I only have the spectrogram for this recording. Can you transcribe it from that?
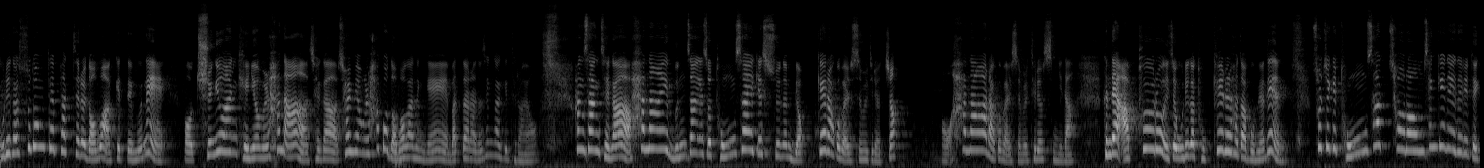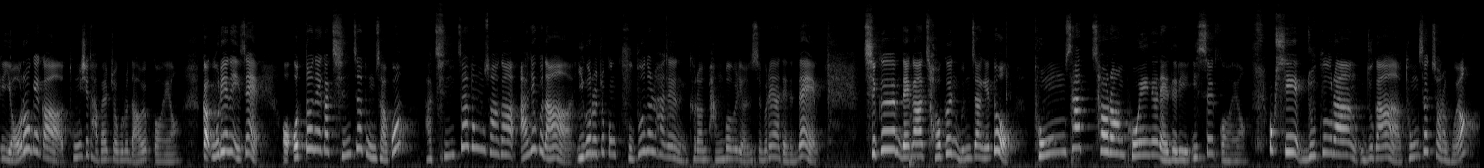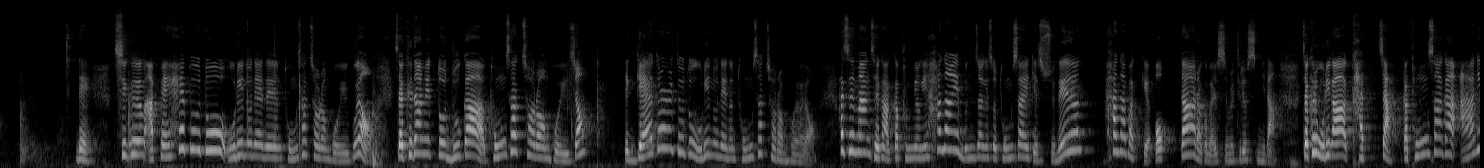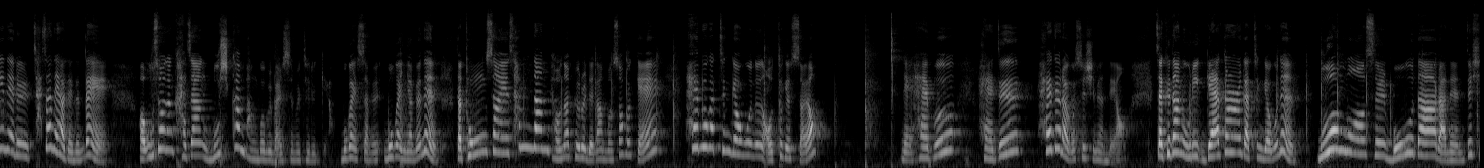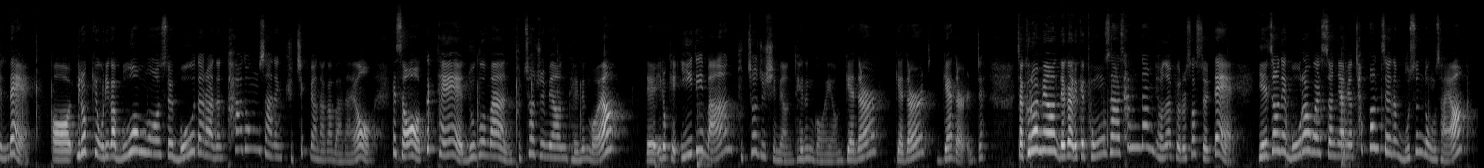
우리가 수동태 파트를 넘어왔기 때문에 어, 중요한 개념을 하나 제가 설명을 하고 넘어가는 게 맞다라는 생각이 들어요. 항상 제가 하나의 문장에서 동사의 개수는 몇 개라고 말씀을 드렸죠? 어, 하나라고 말씀을 드렸습니다. 근데 앞으로 이제 우리가 독해를 하다 보면은 솔직히 동사처럼 생긴 애들이 되게 여러 개가 동시다발적으로 나올 거예요. 그러니까 우리는 이제 어, 어떤 애가 진짜 동사고 아, 진짜 동사가 아니구나. 이거를 조금 구분을 하는 그런 방법을 연습을 해야 되는데, 지금 내가 적은 문장에도 동사처럼 보이는 애들이 있을 거예요. 혹시 누구랑 누가 동사처럼 보여? 네. 지금 앞에 have도 우리 눈에는 동사처럼 보이고요. 자, 그 다음에 또 누가 동사처럼 보이죠? 네, gathered도 우리 눈에는 동사처럼 보여요. 하지만 제가 아까 분명히 하나의 문장에서 동사의 개수는 하나밖에 없다라고 말씀을 드렸습니다. 자, 그럼 우리가 가짜, 그러니까 동사가 아닌 애를 찾아내야 되는데 어, 우선은 가장 무식한 방법을 말씀을 드릴게요. 뭐가 있냐면, 뭐가 있냐면은 자, 동사의 3단 변화표를 내가 한번 써볼게. have 같은 경우는 어떻게 써요? 네, have, had, had라고 쓰시면 돼요. 자, 그 다음에 우리 gather 같은 경우는 무엇 무엇을 모으다 라는 뜻인데 어, 이렇게 우리가 무엇 무엇을 모으다라는 타동사는 규칙 변화가 많아요. 해서 끝에 누구만 붙여주면 되는 거야? 네, 이렇게 ed만 붙여주시면 되는 거예요. gather, gathered, gathered. 자, 그러면 내가 이렇게 동사 3단 변화표를 썼을 때 예전에 뭐라고 했었냐면 첫 번째는 무슨 동사야?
